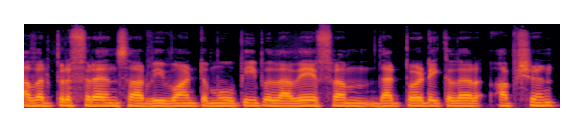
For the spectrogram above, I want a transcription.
our preference, or we want to move people away from that particular option.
